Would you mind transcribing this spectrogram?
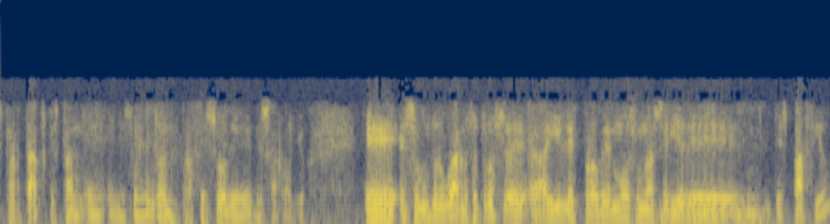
startups, que están en este momento en proceso de desarrollo. Eh, en segundo lugar, nosotros eh, ahí les proveemos una serie de, espacios,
